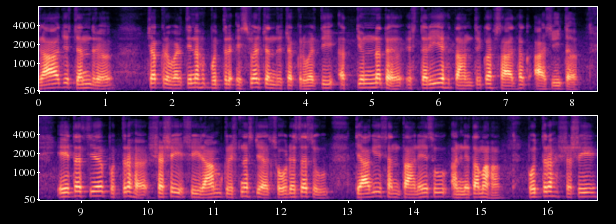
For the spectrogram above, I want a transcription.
राजचंद्र चक्रवर्तिन पुत्र ईश्वरचंद्र चक्रवर्ती अत्युन्नत स्तरीय तांत्रिक साधक आसीत। एतस्य पुत्रः शशि श्रीरामकृष्णस्य षोडशसु त्यागी संतानेषु अन्यतमः। पुत्रः शशि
